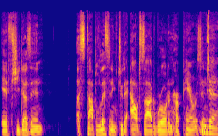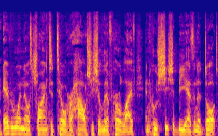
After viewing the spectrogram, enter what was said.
if she doesn't uh, stop listening to the outside world and her parents and Yeah. everyone else trying to tell her how she should live her life and who she should be as an adult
